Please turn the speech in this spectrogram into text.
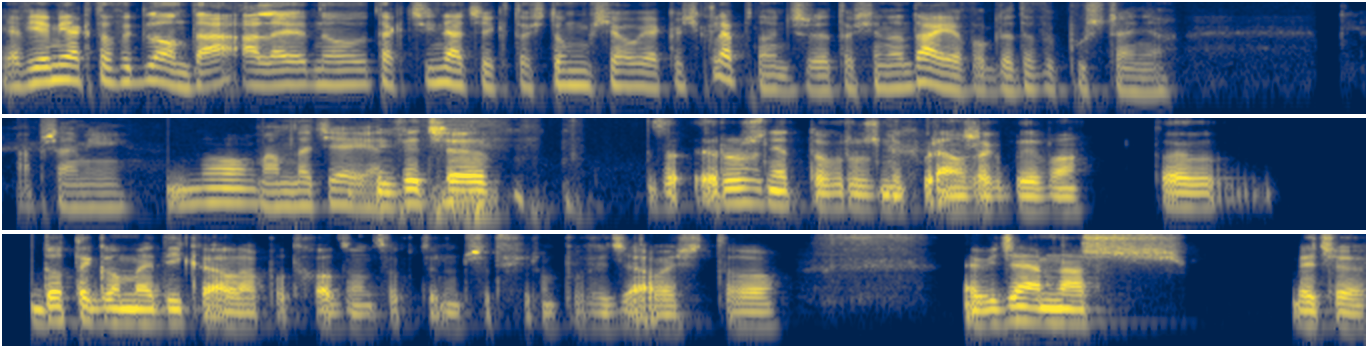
ja wiem, jak to wygląda, ale no tak czy inaczej, ktoś to musiał jakoś klepnąć, że to się nadaje w ogóle do wypuszczenia. A przynajmniej no, mam nadzieję. I wiecie, różnie to w różnych branżach bywa. To do tego medicala podchodząc, o którym przed chwilą powiedziałeś, to ja widziałem nasz, wiecie,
